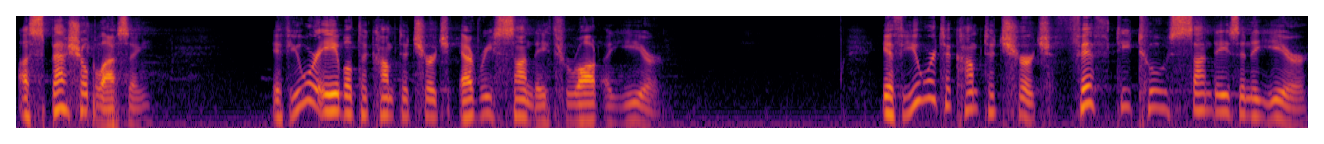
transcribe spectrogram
a special blessing, if you were able to come to church every Sunday throughout a year. If you were to come to church 52 Sundays in a year,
